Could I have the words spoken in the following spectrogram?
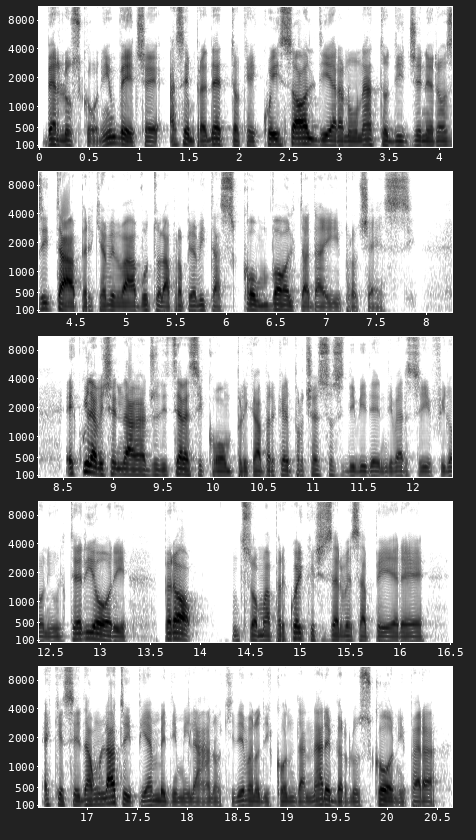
Berlusconi invece ha sempre detto che quei soldi erano un atto di generosità perché aveva avuto la propria vita sconvolta dai processi. E qui la vicenda giudiziaria si complica perché il processo si divide in diversi filoni ulteriori, però insomma per quel che ci serve sapere è che se da un lato i PM di Milano chiedevano di condannare Berlusconi per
